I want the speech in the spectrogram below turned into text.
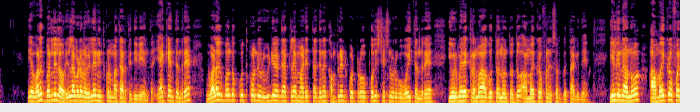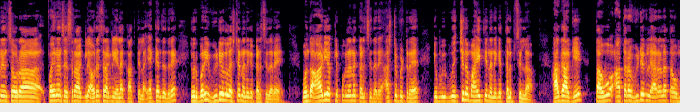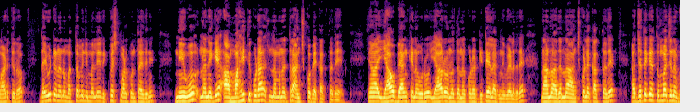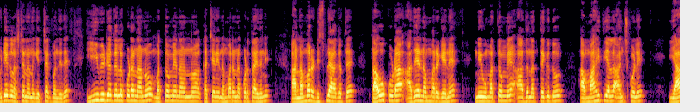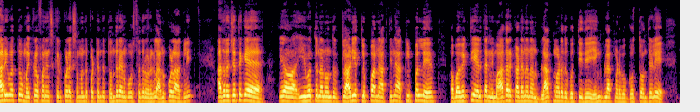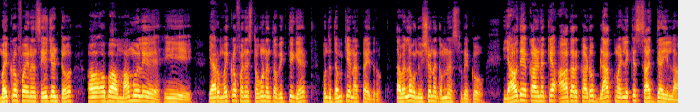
ಏ, ಒಳಗೆ ಬರಲಿಲ್ಲ ಅವ್ರು. ಇಲ್ಲ ಮೇಡಮ್ ನಾವು ಇಲ್ಲೇ ನಿಂತ್ಕೊಂಡು ಮಾತಾಡ್ತಿದ್ದೀವಿ ಅಂತ. ಯಾಕೆ ಅಂತಂದ್ರೆ, ಒಳಗೆ ಬಂದು ಕೂತ್ಕೊಂಡು ಇವ್ರು ವಿಡಿಯೋ ದಾಖಲೆ ಮಾಡಿ ಅದನ್ನು ಕಂಪ್ಲೇಂಟ್ ಕೊಟ್ಟರು ಪೊಲೀಸ್ ಸ್ಟೇಷನ್ವರೆಗೂ ಹೋಯ್ತಂದರೆ ಇವ್ರ ಮೇಲೆ ಕ್ರಮ ಆಗುತ್ತೆ ಅನ್ನೋಂಥದ್ದು ಆ ಮೈಕ್ರೋ ಫೈನಾನ್ಸ್ ಅವ್ರಿಗೆ ಗೊತ್ತಾಗಿದೆ. ಇಲ್ಲಿ ನಾನು ಆ ಮೈಕ್ರೋ ಫೈನಾನ್ಸ್ ಅವರ ಫೈನಾನ್ಸ್ ಹೆಸರಾಗಲಿ, ಅವ್ರ ಹೆಸರಾಗಲಿ ಹೇಳಕ್ ಆಗ್ತಿಲ್ಲ. ಯಾಕಂತಂದ್ರೆ ಇವ್ರು ಬರೀ ವಿಡಿಯೋಗಳಷ್ಟೇ ನನಗೆ ಕಳಿಸಿದ್ದಾರೆ. ಒಂದು ಆಡಿಯೋ ಕ್ಲಿಪ್ಗಳನ್ನು ಕಳಿಸಿದ್ದಾರೆ. ಅಷ್ಟು ಬಿಟ್ಟರೆ ಹೆಚ್ಚಿನ ಮಾಹಿತಿ ನನಗೆ ತಲುಪಿಸಿಲ್ಲ. ಹಾಗಾಗಿ ತಾವು ಆ ಥರ ವಿಡಿಯೋಗಳು ಯಾರೆಲ್ಲ ತಾವು ಮಾಡ್ತಿರೋ ದಯವಿಟ್ಟು ನಾನು ಮತ್ತೊಮ್ಮೆ ನಿಮ್ಮಲ್ಲಿ ರಿಕ್ವೆಸ್ಟ್ ಮಾಡ್ಕೊತಾ ಇದ್ದೀನಿ. ನೀವು ನನಗೆ ಆ ಮಾಹಿತಿ ಕೂಡ ನಮ್ಮ ಹತ್ರ ಹಂಚ್ಕೋಬೇಕಾಗ್ತದೆ. ಯಾವ ಬ್ಯಾಂಕಿನವರು, ಯಾರು ಅನ್ನೋದನ್ನು ಕೂಡ ಡಿಟೇಲ್ ಆಗಿ ನೀವು ಹೇಳಿದ್ರೆ ನಾನು ಅದನ್ನು ಹಂಚ್ಕೊಳ್ಳೋಕ್ಕಾಗ್ತದೆ ಜೊತೆಗೆ ತುಂಬ ಜನ ವಿಡಿಯೋಗಳಷ್ಟೇ ನನಗೆ ಹೆಚ್ಚಾಗಿ ಬಂದಿದೆ. ಈ ವಿಡಿಯೋದಲ್ಲೂ ಕೂಡ ನಾನು ಮತ್ತೊಮ್ಮೆ ನಾನು ಕಚೇರಿ ನಂಬರನ್ನು ಕೊಡ್ತಾ ಇದ್ದೀನಿ. ಆ ನಂಬರ್ ಡಿಸ್ಪ್ಲೇ ಆಗುತ್ತೆ. ತಾವು ಕೂಡ ಅದೇ ನಂಬರ್ಗೇನೆ ನೀವು ಮತ್ತೊಮ್ಮೆ ಅದನ್ನು ತೆಗೆದು ಆ ಮಾಹಿತಿಯೆಲ್ಲ ಹಂಚ್ಕೊಳ್ಳಿ. ಯಾರಿವತ್ತು ಮೈಕ್ರೋ ಫೈನಾನ್ಸ್ ಕಿರ್ಕೊಳ್ಳೋಕೆ ಸಂಬಂಧಪಟ್ಟಂತೆ ತೊಂದರೆ ಅನುಭವಿಸ್ತದ್ರ ಅವ್ರಿಗೆಲ್ಲ ಅನುಕೂಲ ಆಗಲಿ. ಅದರ ಜೊತೆಗೆ ಇವತ್ತು ನಾನು ಒಂದು ಆಡಿಯೋ ಕ್ಲಿಪ್ಪನ್ನು ಹಾಕ್ತೀನಿ. ಆ ಕ್ಲಿಪ್ಪಲ್ಲಿ ಒಬ್ಬ ವ್ಯಕ್ತಿ ಹೇಳ್ತಾನೆ, ನಿಮ್ಮ ಆಧಾರ್ ಕಾರ್ಡನ್ನು ನಾನು ಬ್ಲಾಕ್ ಮಾಡೋದು ಗೊತ್ತಿದೆ, ಹೆಂಗೆ ಬ್ಲಾಕ್ ಮಾಡಬೇಕು ಗೊತ್ತು ಅಂತೇಳಿ ಮೈಕ್ರೋ ಫೈನಾನ್ಸ್ ಏಜೆಂಟ್ ಒಬ್ಬ ಮಾಮೂಲಿ ಈ, ಯಾರು ಮೈಕ್ರೋ ಫೈನಾನ್ಸ್ ತಗೊಂಡಂತ ವ್ಯಕ್ತಿಗೆ ಒಂದು ಧಮಕಿಯನ್ನು ಹಾಕ್ತಾ ಇದ್ರು. ತಾವೆಲ್ಲ ಒಂದು ವಿಷಯನ ಗಮನಿಸಬೇಕು. ಯಾವುದೇ ಕಾರಣಕ್ಕೆ ಆಧಾರ್ ಕಾರ್ಡು ಬ್ಲಾಕ್ ಮಾಡಲಿಕ್ಕೆ ಸಾಧ್ಯ ಇಲ್ಲ.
